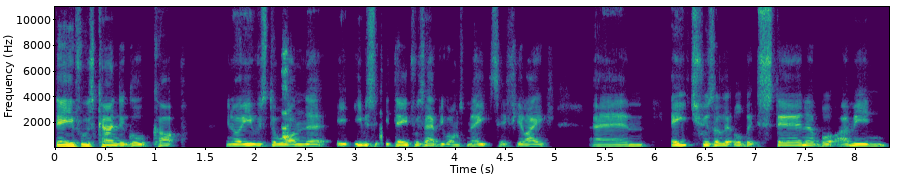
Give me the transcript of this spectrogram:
Dave was kind of good cop. You know, he was the one that he was. Dave was everyone's mate, if you like. Um, H was a little bit sterner, but I mean,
